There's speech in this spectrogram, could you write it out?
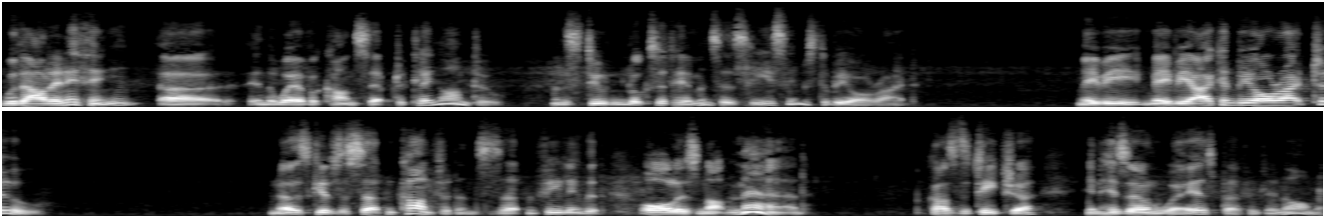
without anything uh, in the way of a concept to cling on to. And the student looks at him and says, he seems to be all right. Maybe, maybe I can be all right too. You know, this gives a certain confidence, a certain feeling that all is not mad because the teacher, in his own way, is perfectly normal.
